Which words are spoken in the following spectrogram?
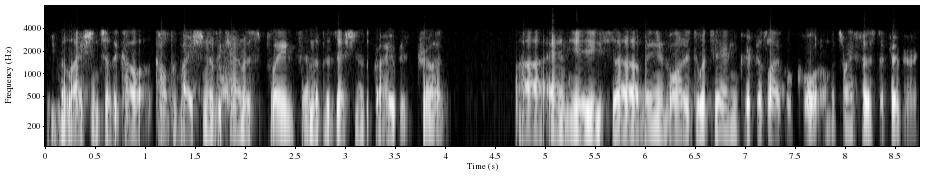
in relation to the cultivation of the cannabis plants and the possession of the prohibited drug uh, and he's uh, been invited to attend Griffith Local Court on the 21st of February.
